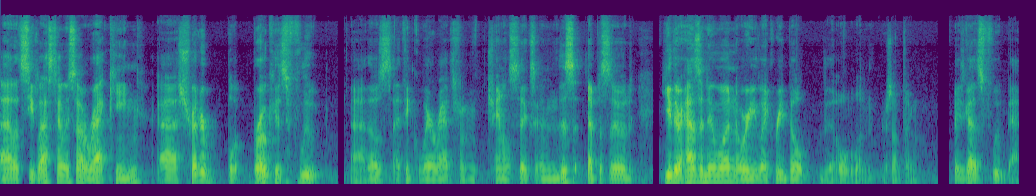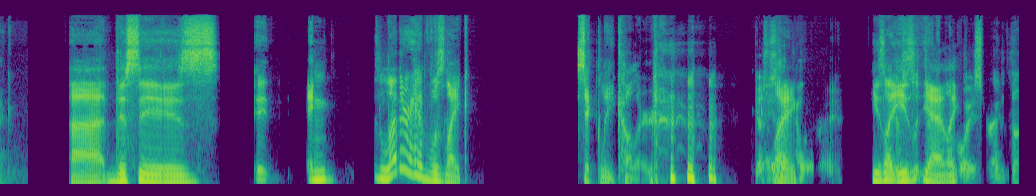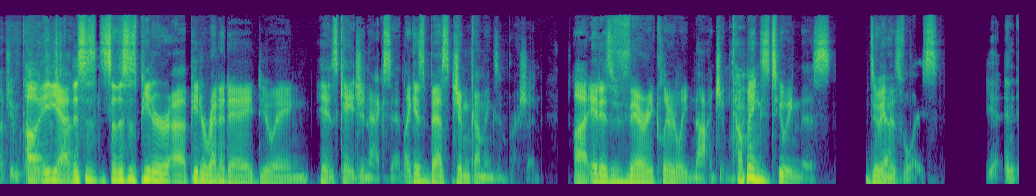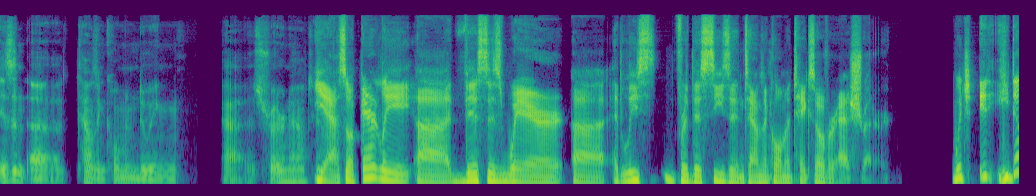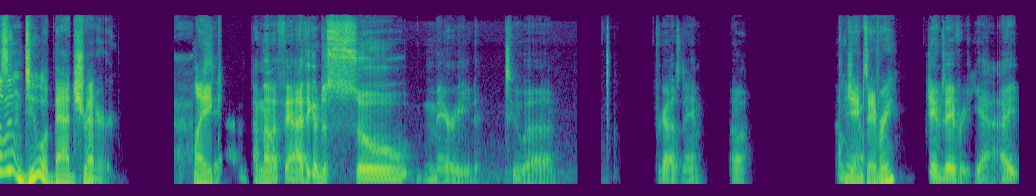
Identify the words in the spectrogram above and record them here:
Uh, let's see. Last time we saw Rat King, uh, Shredder bl- broke his flute. Uh, that was, I think, Were Rats from Channel Six. And this episode, he either has a new one or he like rebuilt the old one or something. But he's got his flute back. Uh, this is it, and Leatherhead was like sickly colored. Guess Yeah, it's he's like- color, right? He's like he's yeah like voice, right? It's not Jim oh Cummings. this yeah time? this is so this is Peter uh Peter Renaday doing his Cajun accent like his best Jim Cummings impression. Uh, it is very clearly not Jim Cummings doing this doing Yeah. this voice. Yeah, and isn't uh Townsend Coleman doing uh Shredder now? Too? Yeah, so apparently uh this is where uh at least for this season Townsend Coleman takes over as Shredder. Which it, he doesn't do a bad Shredder. Like- see, I'm- not a fan. I think I'm just so married to uh forgot his name. Oh, James. Avery. James Avery. Yeah, I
